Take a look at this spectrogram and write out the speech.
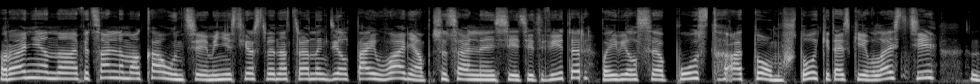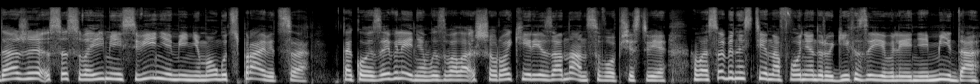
Ранее на официальном аккаунте Министерства иностранных дел Тайваня в социальной сети Twitter появился пост о том, что китайские власти даже со своими свиньями не могут справиться – Такое заявление вызвало широкий резонанс в обществе, в особенности на фоне других заявлений МИДа.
